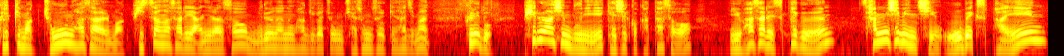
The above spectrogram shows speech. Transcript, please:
그렇게 막 좋은 화살, 막 비싼 화살이 아니라서 무료 나눔하기가 조금 죄송스럽긴 하지만 그래도 필요하신 분이 계실 것 같아서 이 화살의 스펙은 30인치 500 스파인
